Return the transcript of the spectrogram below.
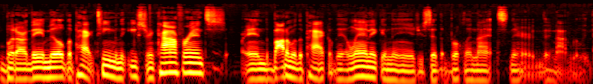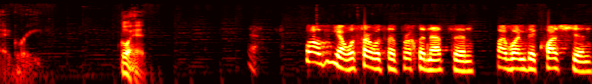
But are they a middle of the pack team in the Eastern Conference and the bottom of the pack of the Atlantic? And then, as you said, the Brooklyn Nets. They're they're not really that great. Go ahead. Well, yeah, we'll start with the Brooklyn Nets and my one big question:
